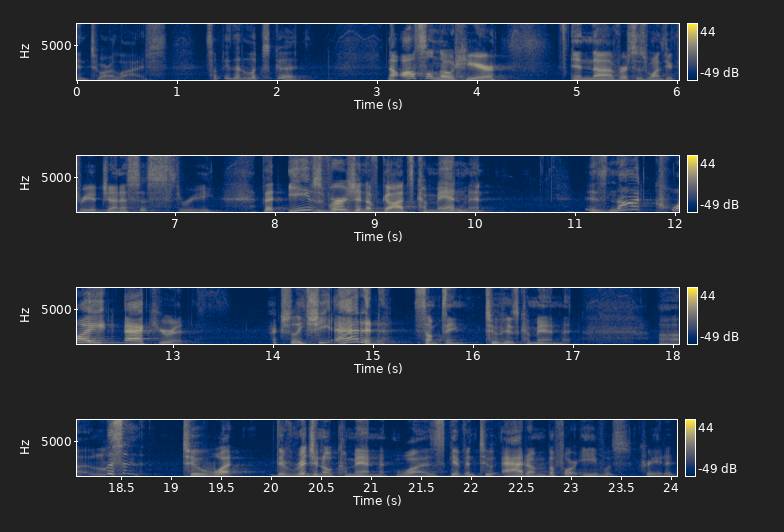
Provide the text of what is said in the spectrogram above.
into our lives, something that looks good. Now, also note here in uh, verses 1 through 3 of Genesis 3 that Eve's version of God's commandment is not quite accurate. Actually, she added something to his commandment. Uh, listen to what the original commandment was given to Adam before Eve was created.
